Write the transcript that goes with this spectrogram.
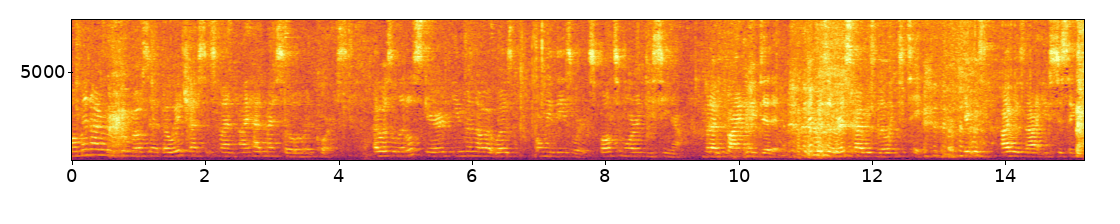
moment I remember most at OHS is when I had my solo in chorus. I was a little scared, even though it was only these words, Baltimore and D.C. now. But I finally did it. It was a risk I was willing to take. It was I was not used to singing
